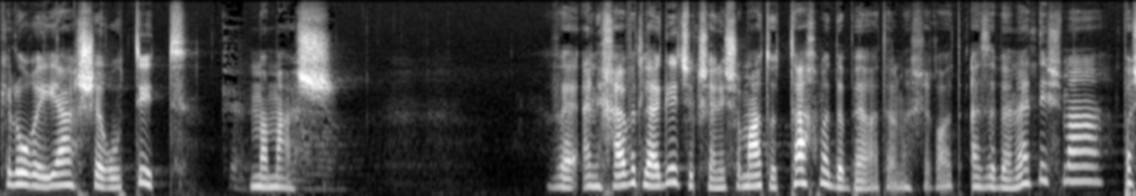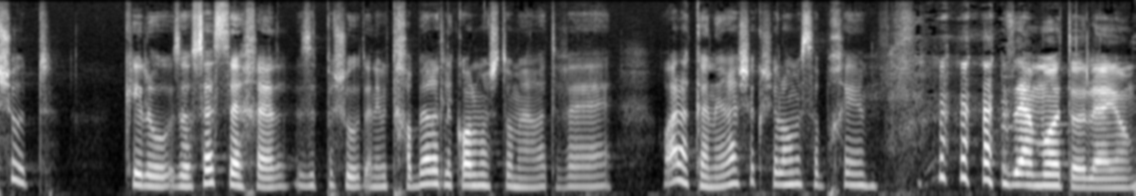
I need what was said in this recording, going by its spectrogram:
כאילו ראייה שירותית, כן, ממש. ואני חייבת להגיד שכשאני שומעת אותך מדברת על מכירות, אז זה באמת נשמע פשוט. כאילו, זה עושה שכל, זה פשוט, אני מתחברת לכל מה שאת אומרת, ווואלה, כנראה שכשלא מסבכים, זה המוטו להיום.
